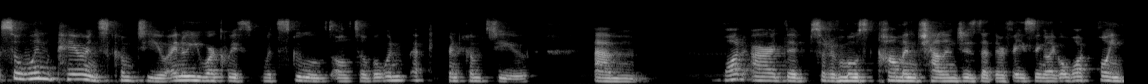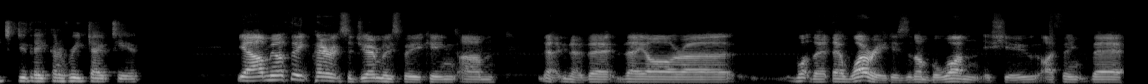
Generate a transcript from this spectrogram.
So when parents come to you, I know you work with with schools also, but when a parent comes to you, um, what are the sort of most common challenges that they're facing? Like, at what point do they kind of reach out to you? Yeah, I mean, I think parents are generally speaking, um, you know, they they are uh, what they're they're worried is the number one issue. I think they're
